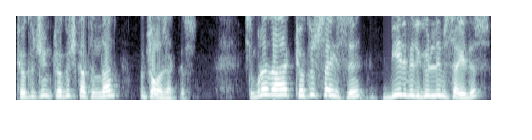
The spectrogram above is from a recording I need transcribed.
kök 3'ün kök 3 katından 3 olacaktır. Şimdi burada kök 3 sayısı bir virgüllü bir sayıdır.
